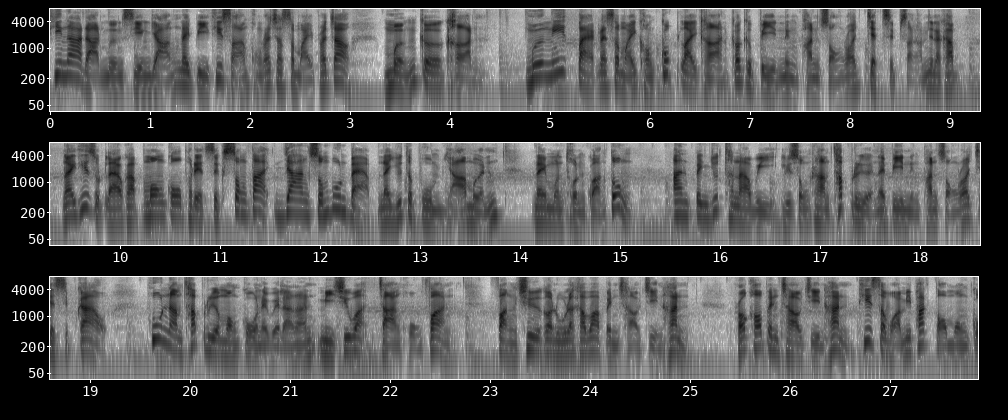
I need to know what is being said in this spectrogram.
ที่หน้าด่านเมืองเซียงหยางในปีที่ 3 ของรัชสมัยพระเจ้าเหมิงเกอคาน เมืองนี้แตกในสมัยของกุ๊ปไลคานก็คือปี 1273 นี่นะครับ ในที่สุดแล้วครับมองโกเผด็จศึกซ่งใต้อย่างสมบูรณ์แบบในยุทธภูมิหยาเหมินในมณฑลกวางตุ้ง อันเป็นยุทธนาวีหรือสงครามทัพเรือในปี 1279 ผู้นำทัพเรือมองโกในเวลานั้นมีชื่อว่าจางหงฟ้าน ฟังชื่อก็รู้แล้วครับว่าเป็นชาวจีนฮั่น เพราะเขาเป็นชาวจีนฮั่นที่สวามิภักดิ์ต่อมองโก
